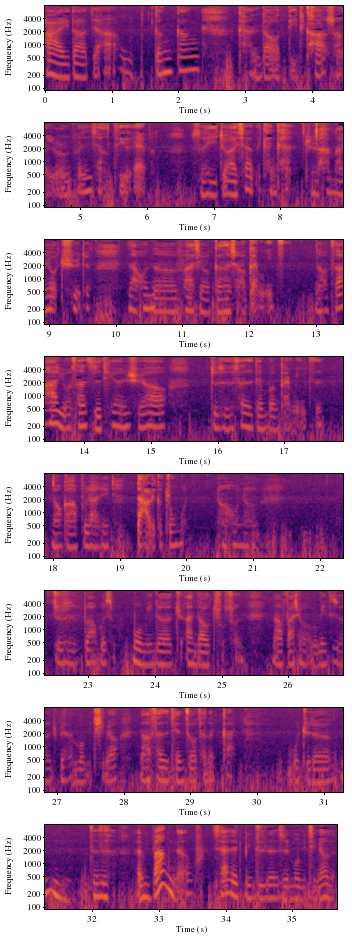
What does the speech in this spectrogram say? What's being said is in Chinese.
嗨，大家！我刚刚看到 d 卡上有人分享这个 app，所以就来下载看看，觉得还蛮有趣的。然后呢，发现我刚刚想要改名字，然后知道他有三十天需要，就是三十天不能改名字。然后刚刚不小心打了一个中文，然后呢，就是不知道为什么莫名的就按到储存，然后发现我的名字之后就变成莫名其妙，然后三十天之后才能改。我觉得，嗯，真是很棒呢！其他的名字真是莫名其妙的。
